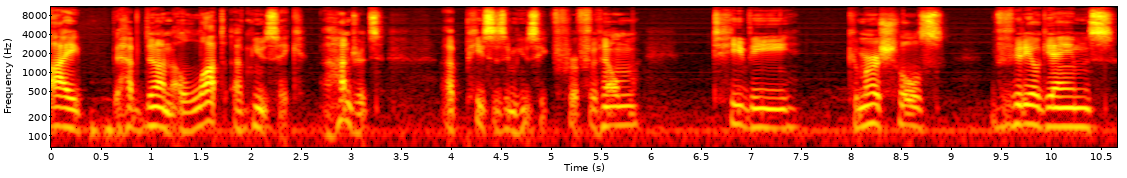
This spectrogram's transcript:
I have done a lot of music, hundreds of pieces of music for film, TV, commercials, video games,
